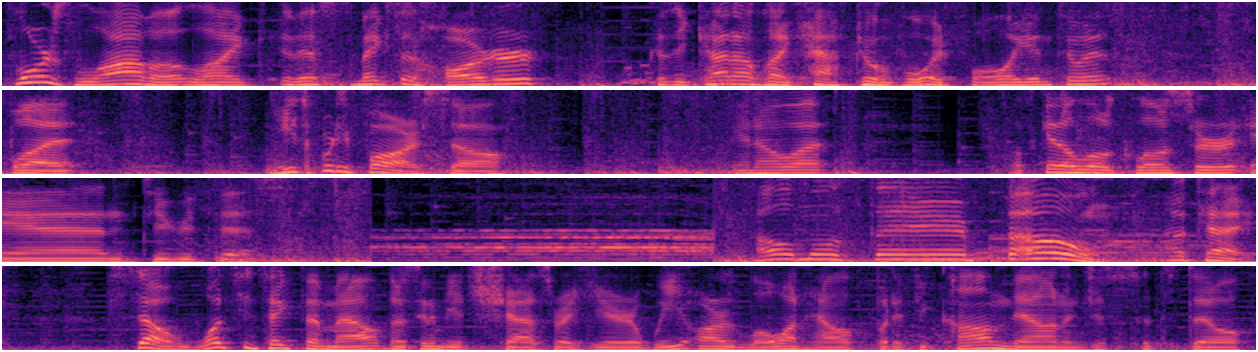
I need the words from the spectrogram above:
floor's lava, like, this makes it harder because you kind of like have to avoid falling into it. But he's pretty far, so you know what? Let's get a little closer and do this. Almost there. Boom! Okay. So, once you take them out, there's to be a chest right here. We are low on health, but if you calm down and just sit still,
